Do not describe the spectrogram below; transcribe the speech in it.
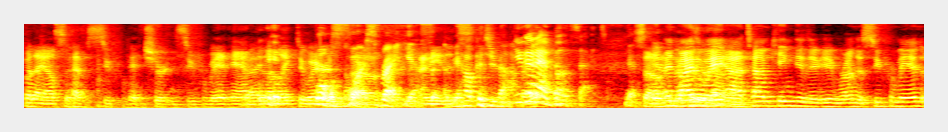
but I also have a Superman shirt and Superman hat Right. that I like to wear. well, of so- course, right? Yes. I I mean, mean, how could you not? you right? gotta have both sides. Yeah. So, Yeah, and by the way, uh. Tom King did a run of Superman, uh,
